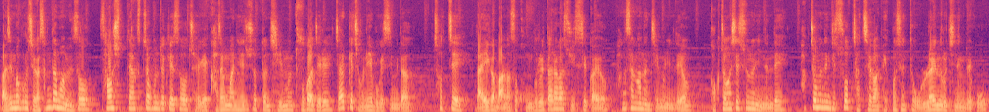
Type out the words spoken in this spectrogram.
마지막으로 제가 상담하면서 40, 50대 학습자분들께서 저에게 가장 많이 해주셨던 질문 두 가지를 짧게 정리해 보겠습니다. 첫째, 나이가 많아서 공부를 따라갈 수 있을까요? 항상 하는 질문인데요. 걱정하실 수는 있는데 학점은행지 수업 자체가 100% 온라인으로 진행되고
